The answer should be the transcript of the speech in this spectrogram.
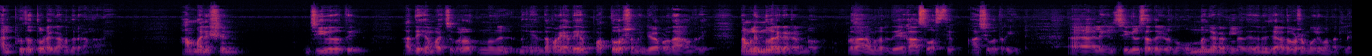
അത്ഭുതത്തോടെ കാണുന്ന ഒരാളാണ്. ആ മനുഷ്യൻ ജീവിതത്തിൽ അദ്ദേഹം വച്ചു പുലർത്തുന്നത് എന്താ പറയുക അദ്ദേഹം പത്ത് വർഷം ഇന്ത്യയുടെ പ്രധാനമന്ത്രി. നമ്മൾ ഇന്ന് വരെ കേട്ടിട്ടുണ്ടോ? പ്രധാനമന്ത്രി ദേഹാസ്വാസ്ഥ്യം ആശുപത്രിയിൽ അല്ലെങ്കിൽ ചികിത്സ തേടുന്നു. ഒന്നും കേട്ടിട്ടില്ല. അദ്ദേഹത്തിന് ജലദോഷം പോലും വന്നിട്ടില്ല.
